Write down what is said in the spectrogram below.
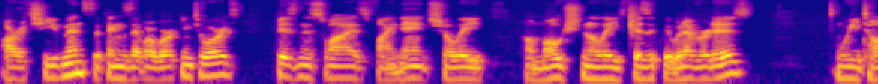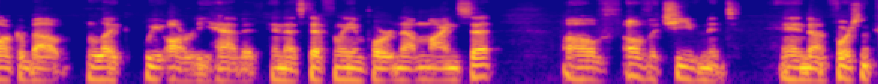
our achievements, the things that we're working towards, business wise, financially, emotionally, physically, whatever it is, we talk about like we already have it. And that's definitely important, that mindset of of achievement. And uh, unfortunately,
